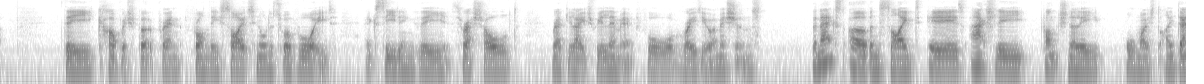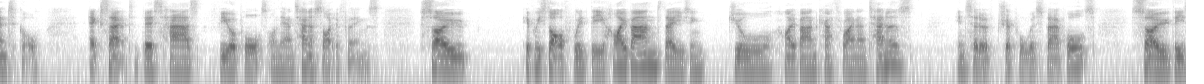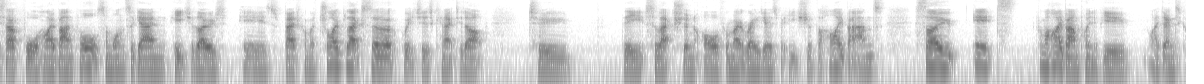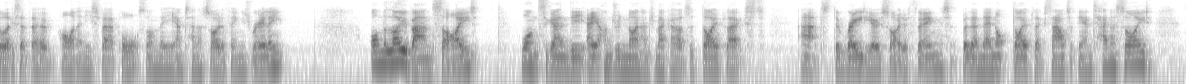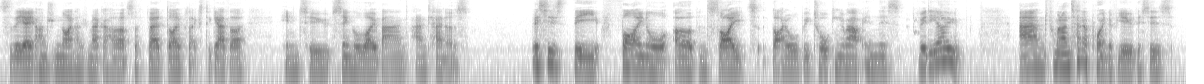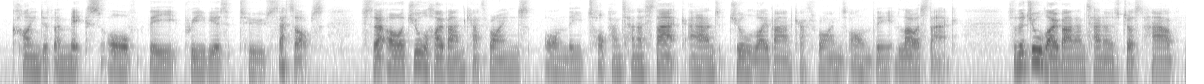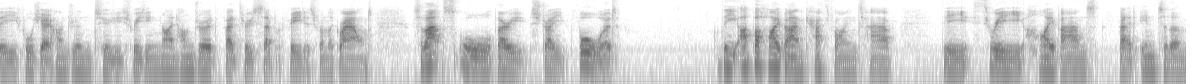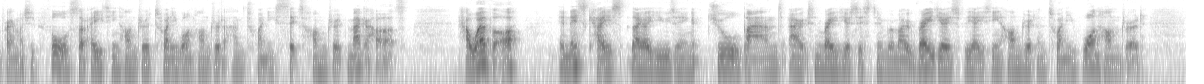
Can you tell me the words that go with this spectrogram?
the coverage footprint from these sites in order to avoid exceeding the threshold regulatory limit for radio emissions. The next urban site is actually functionally almost identical, except this has fewer ports on the antenna side of things. So if we start off with the high band, they're using dual high band Kathrein antennas instead of triple with spare ports. So these have four high band ports, and once again, each of those is fed from a triplexer, which is connected up to the selection of remote radios for each of the high bands. So it's, from a high band point of view, identical, except there aren't any spare ports on the antenna side of things, really. On the low band side, once again, the 800 900 megahertz are diplexed at the radio side of things, but then they're not diplexed out at the antenna side. So the 800 900 megahertz are fed diplexed together into single low band antennas. This is the final urban site that I will be talking about in this video. And from an antenna point of view, this is kind of a mix of the previous two setups. So there are dual high band Kathreins on the top antenna stack and dual low band Kathreins on the lower stack. So the dual low band antennas just have the 4800, 2G, 3G, 900 fed through separate feeders from the ground. So that's all very straightforward. The upper high band Kathreins have the three high bands fed into them very much as before, so 1800, 2100 and 2600 megahertz. However, in this case, they are using dual band Ericsson radio system remote radios for the 1800 and 2100.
